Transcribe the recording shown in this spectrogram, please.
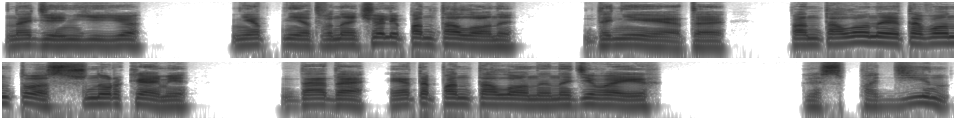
Надень ее. Нет-нет, вначале панталоны. Да не это. Панталоны — это вон то, с шнурками. Да-да, это панталоны, надевай их». «Господин!»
